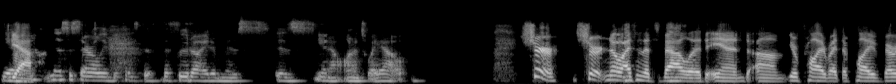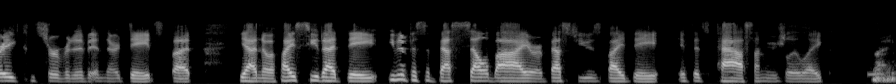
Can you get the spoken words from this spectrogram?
Yeah, yeah. not necessarily because the, the food item is is you know on its way out. Sure, sure. No, I think that's valid. And um, you're probably right. They're probably very conservative in their dates. But yeah, no, if I see that date, even if it's a best sell by or a best use by date, if it's passed, I'm usually like, right.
